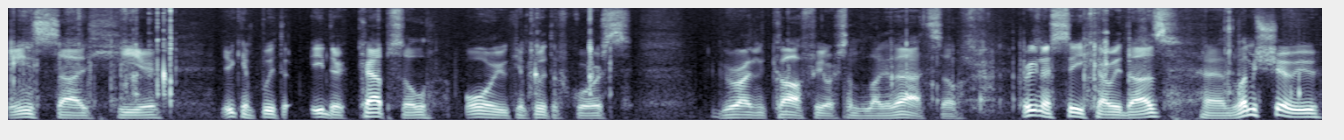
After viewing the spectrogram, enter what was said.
inside here you can put either capsule or you can put of course grinding coffee or something like that. So we're gonna see how it does and let me show you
